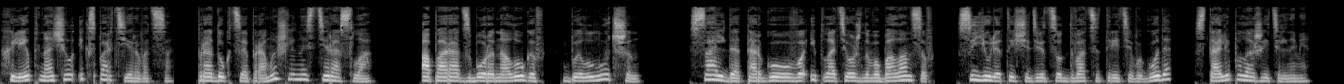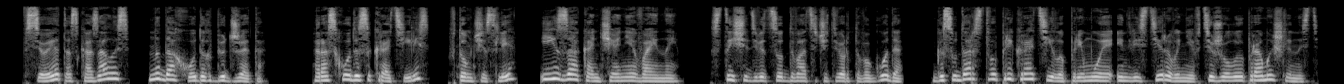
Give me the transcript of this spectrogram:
хлеб начал экспортироваться, продукция промышленности росла. Аппарат сбора налогов был улучшен. Сальдо торгового и платежного балансов с июля 1923 года стали положительными. Все это сказалось на доходах бюджета. Расходы сократились, в том числе и из-за окончания войны. С 1924 года государство прекратило прямое инвестирование в тяжелую промышленность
